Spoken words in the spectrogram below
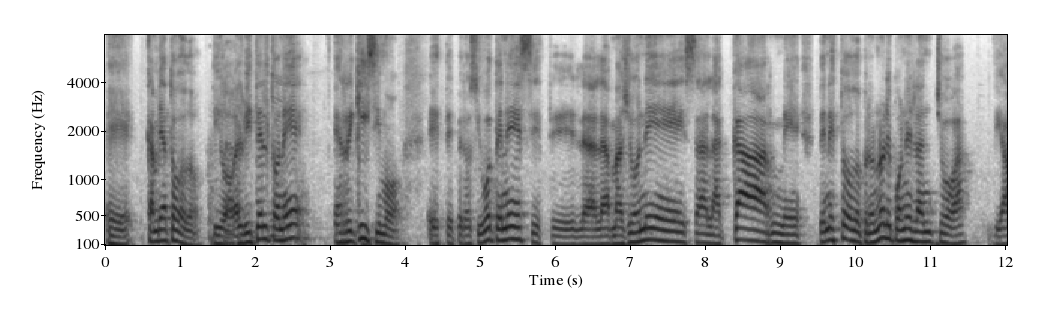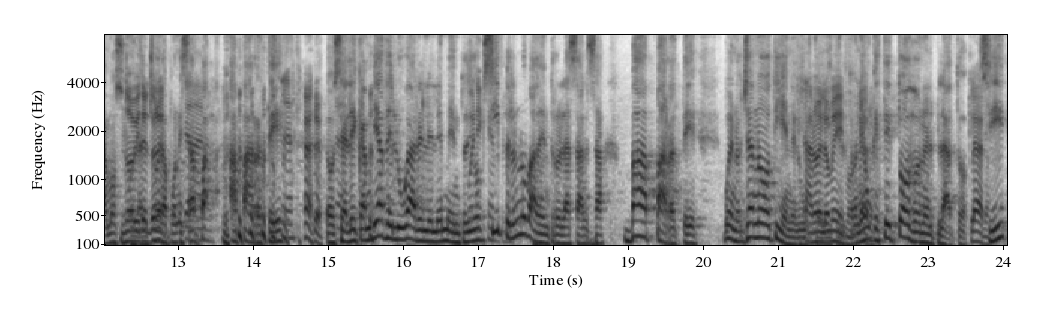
Eh, cambia todo. Digo, el Vitel Toné es riquísimo, este, pero si vos tenés este, la, mayonesa, la carne, tenés todo, pero no le pones la anchoa, digamos, la anchoa la pones aparte, o sea, le cambiás de lugar el elemento. Digo, sí, pero no va dentro de la salsa, va aparte. Bueno, ya no tiene el gusto. Ya no es lo mismo. Aunque esté todo en el plato. ¿sí?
